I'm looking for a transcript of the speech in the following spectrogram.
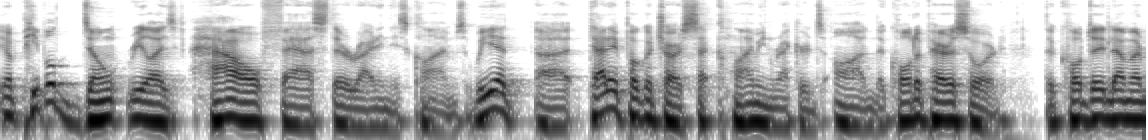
you know, people don't realize how fast they're riding these climbs. We had uh, Tadej Pogacar set climbing records on the Col de Peyresourde, the Col de la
